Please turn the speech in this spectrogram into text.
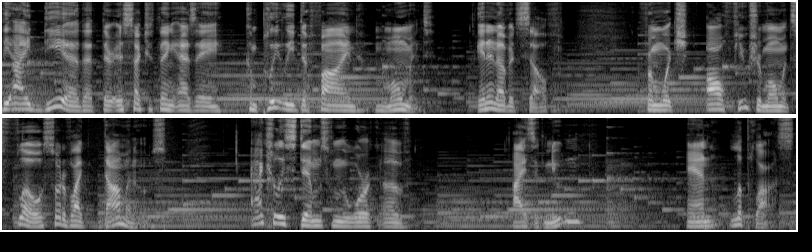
The idea that there is such a thing as a completely defined moment in and of itself from which all future moments flow, sort of like dominoes, actually stems from the work of Isaac Newton and Laplace.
